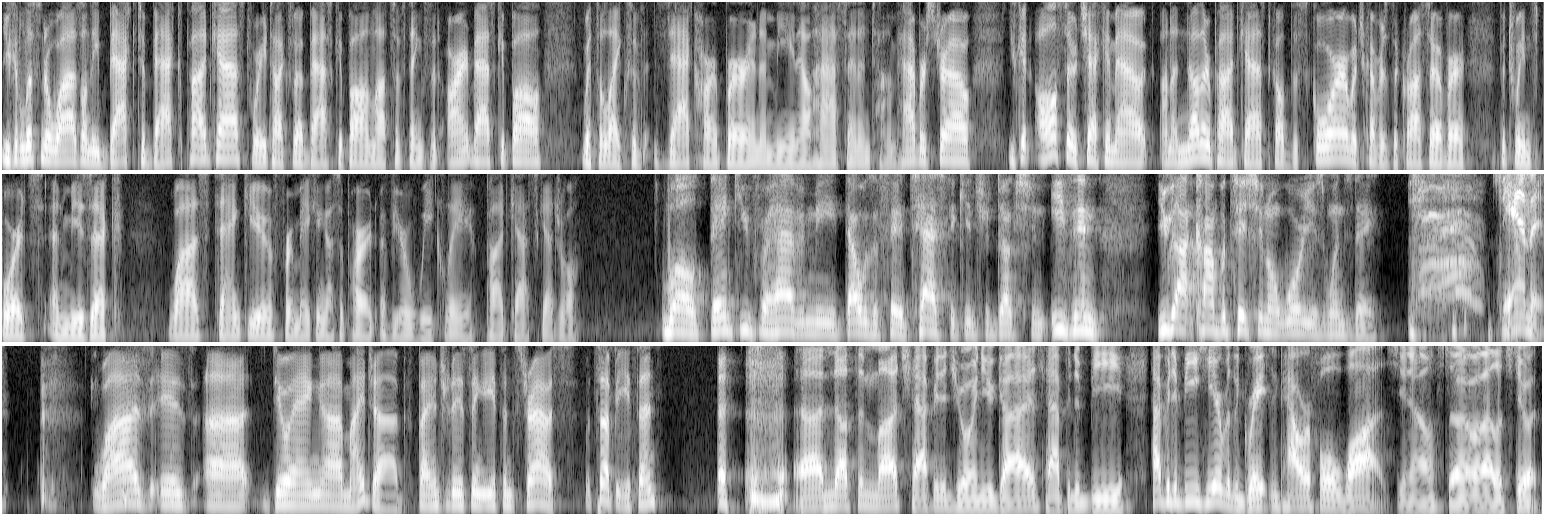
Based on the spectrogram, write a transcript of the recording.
You can listen to Woz on the Back to Back podcast, where he talks about basketball and lots of things that aren't basketball, with the likes of Zach Harper and Amin Elhassan and Tom Haberstroh. You can also check him out on another podcast called The Score, which covers the crossover between sports and music. Woz, thank you for making us a part of your weekly podcast schedule. Well, thank you for having me. That was a fantastic introduction. Ethan, you got competition on Warriors Wednesday. Damn it. Woz is uh, doing uh, my job by introducing Ethan Strauss. What's up, Ethan? uh, nothing much. Happy to join you guys. Happy to be happy to be here with the great and powerful Woz. You know, so uh, let's do it.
